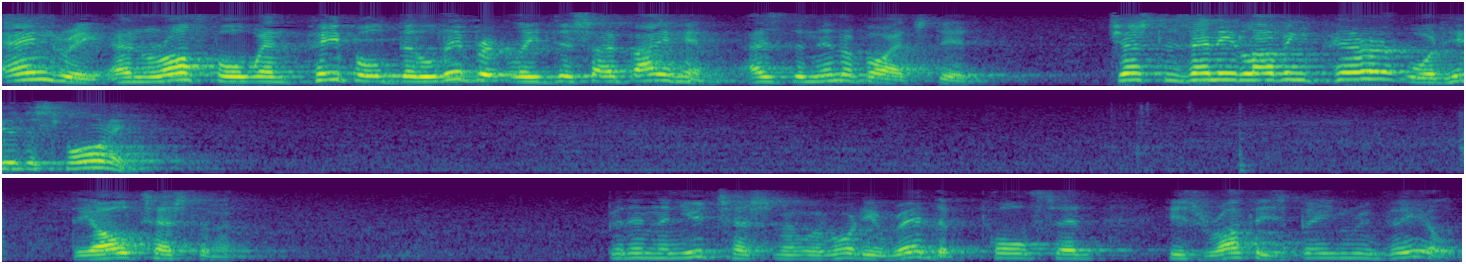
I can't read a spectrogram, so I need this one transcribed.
angry and wrathful when people deliberately disobey him, as the Ninevites did, just as any loving parent would here this morning. The Old Testament. But in the New Testament, we've already read that Paul said his wrath is being revealed.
